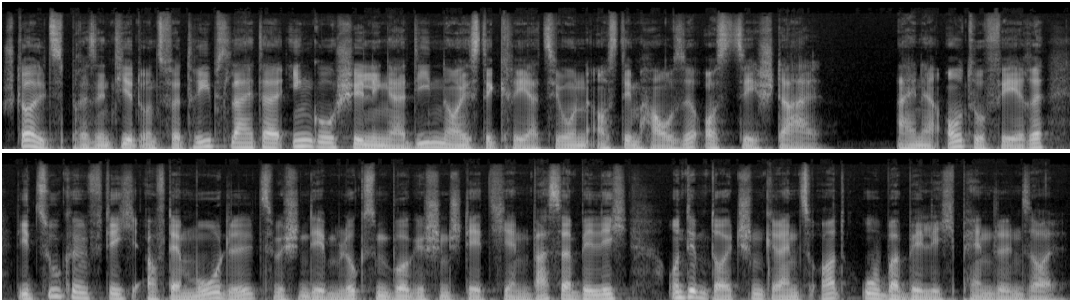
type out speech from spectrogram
Stolz präsentiert uns Vertriebsleiter Ingo Schillinger die neueste Kreation aus dem Hause Ostseestahl eine Autofähre, die zukünftig auf der Model zwischen dem luxemburgischen Städtchen Wasserbillig und dem deutschen Grenzort Oberbillig pendeln soll.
